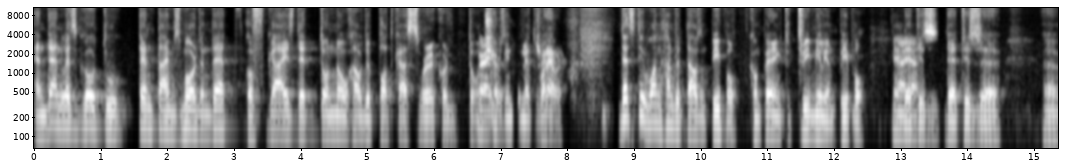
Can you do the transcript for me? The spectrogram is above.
And then let's go to 10 times more than that of guys that don't know how the podcasts work or don't Right. use internet or whatever. That's still 100,000 people comparing to 3 million people Yeah, that yeah. is that is uh, uh,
